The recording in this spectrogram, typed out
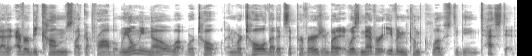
that it ever becomes like a problem. We only know what we're told, and we're told that it's a perversion, but it was never even come close to being tested.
